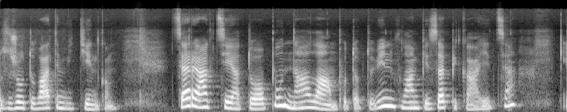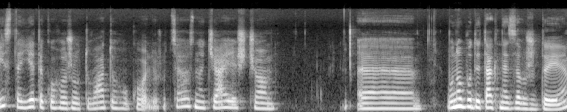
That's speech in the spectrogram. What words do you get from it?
з жовтуватим відтінком. Це реакція топу на лампу. Тобто він в лампі запікається і стає такого жовтуватого кольору. Це означає, що е, воно буде так не завжди.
